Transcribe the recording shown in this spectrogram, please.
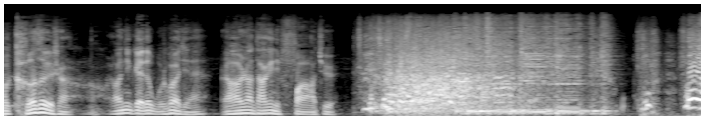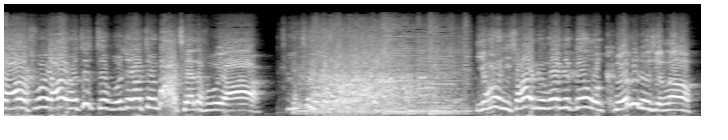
我咳嗽一声啊，然后你给他五十块钱，然后让他给你发去。服服务员，服务员，我这这我这要挣大钱了，服务员。以后你啥也别问，就跟我咳嗽就行了。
